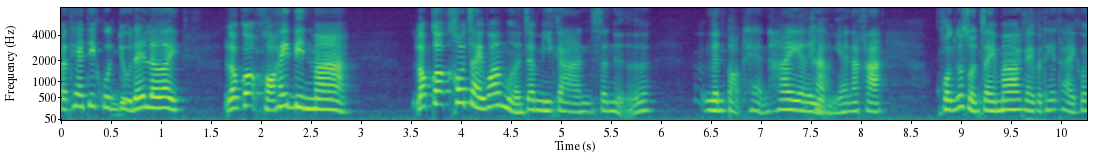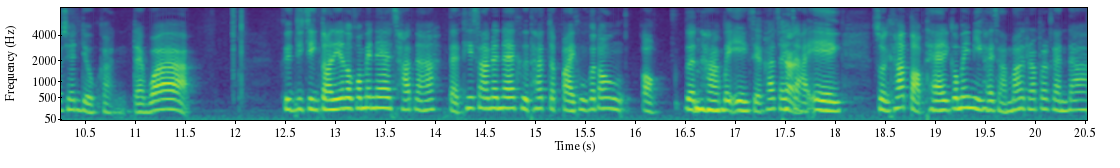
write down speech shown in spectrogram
ประเทศที่คุณอยู่ได้เลย แล้วก็ขอให้บินมา แล้วก็เข้าใจว่าเหมือนจะมีการเสนอเงินตอบแทนให้อะไรอย่างเงี้ยนะคะ คนก็สนใจมากในประเทศไทยก็เช่นเดียวกัน แต่ว่า คือจริง ๆ ตอนนี้เราก็ไม่แน่ชัดนะ แต่ที่ทราบแน่ๆคือถ้าจะไปคุณก็ต้องออกเดินทางไปเองเสียค่าใช้จ่ายเอง ส่วนค่าตอบแทนก็ไม่มีใครสามารถรับประกันได้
